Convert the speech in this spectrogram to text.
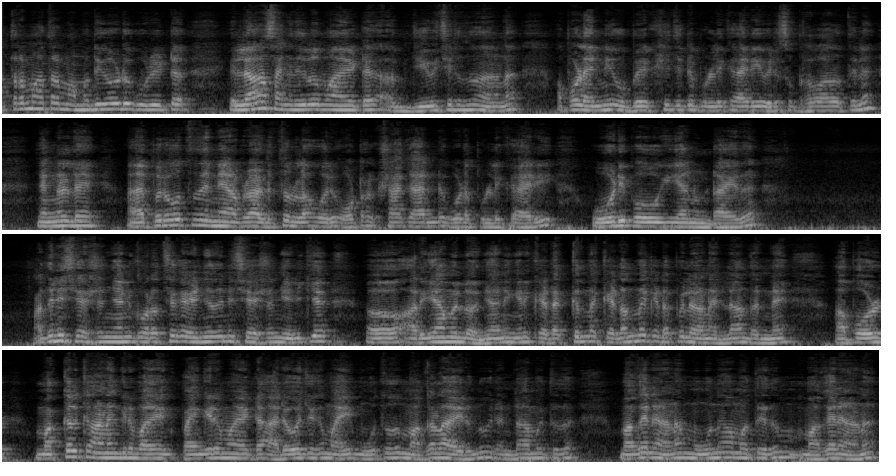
അത്രമാത്രം മമതയോട് കൂടിയിട്ട് എല്ലാ സംഗതികളുമായിട്ട് ജീവിച്ചിരുന്നതാണ്. അപ്പോൾ എന്നെ ഉപേക്ഷിച്ചിട്ട് പുള്ളിക്കാരി ഒരു സുപ്രഭാതത്തിൽ ഞങ്ങളുടെ പുറത്ത് തന്നെ അവിടെ അടുത്തുള്ള ഒരു ഓട്ടോറിക്ഷാക്കാരന്റെ കൂടെ പുള്ളിക്കാരി ഓടിപ്പോവുകയാണ് ഉണ്ടായത്. അതിനുശേഷം ഞാൻ കുറച്ച് കഴിഞ്ഞതിന് ശേഷം എനിക്ക് അറിയാമല്ലോ ഞാനിങ്ങനെ കിടക്കുന്ന കിടന്ന കിടപ്പിലാണ് എല്ലാം തന്നെ. അപ്പോൾ മക്കൾക്കാണെങ്കിലും ഭയ- ഭയങ്കരമായിട്ട് അരോചകമായി മൂത്തത് മകളായിരുന്നു രണ്ടാമത്തേത് മകനാണ് മൂന്നാമത്തേതും മകനാണ്.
